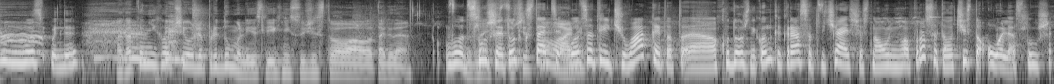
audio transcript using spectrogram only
Господи. А как они их вообще уже придумали, если их не существовало тогда? Вот, Значит, слушай, тут, кстати, вот смотри, чувак, этот э, художник, он как раз отвечает сейчас на Олин вопрос. Это вот чисто Оля, слушай.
